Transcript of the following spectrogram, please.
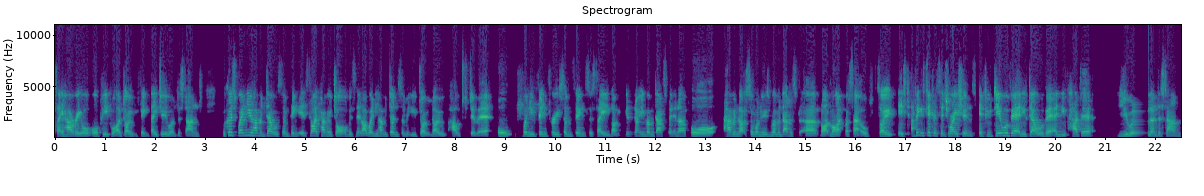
say Harry or, or people, I don't think they do understand because when you haven't dealt with something it's like having a job isn't it? Like when you haven't done something you don't know how to do it. Or when you've been through something so say like you know your mum and dad splitting up or having like someone whose mum and dad split up like my, myself. So it's i think it's different situations. If you deal with it and you've dealt with it and you've had it you will understand.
